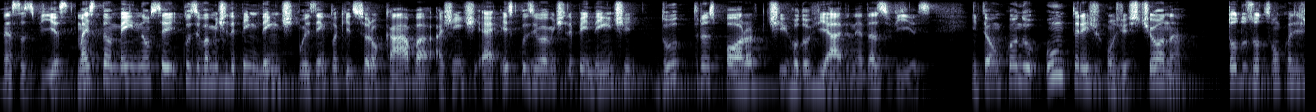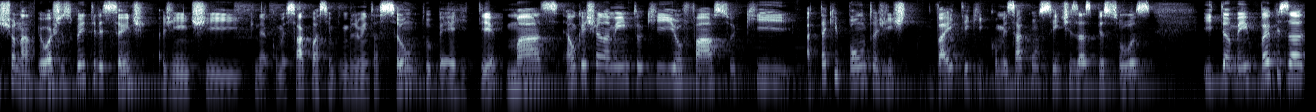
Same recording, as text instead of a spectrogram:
nessas vias, mas também não ser exclusivamente dependente. O exemplo aqui de Sorocaba, a gente é exclusivamente dependente do transporte rodoviário, né? Das vias. Então, quando um trecho congestiona, todos os outros vão congestionar. Eu acho super interessante a gente né, começar com essa implementação do BRT, mas é um questionamento que eu faço que até que ponto a gente vai ter que começar a conscientizar as pessoas e também vai precisar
